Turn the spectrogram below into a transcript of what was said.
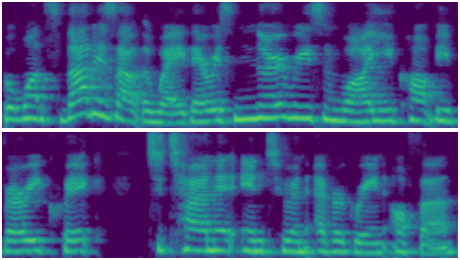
But once that is out the way, there is no reason why you can't be very quick to turn it into an evergreen offer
